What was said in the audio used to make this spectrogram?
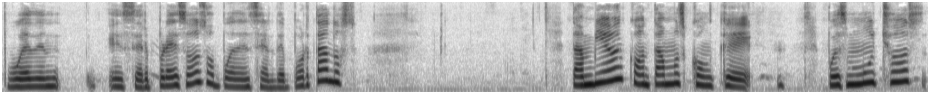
pueden eh, ser presos o pueden ser deportados. También contamos con que pues muchos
